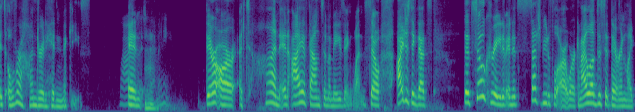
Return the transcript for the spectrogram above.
it's over a hundred hidden Mickeys. Wow, and- there's many. There are a ton, and I have found some amazing ones. So I just think that's that's so creative and it's such beautiful artwork. And I love to sit there and like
